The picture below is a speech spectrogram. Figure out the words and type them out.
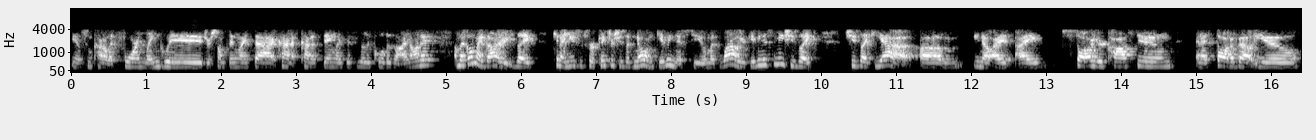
you know some kind of like foreign language or something like that kind of kind of thing like this really cool design on it. I'm like oh my god like can i use this for a picture? She's like no i'm giving this to you. I'm like wow you're giving this to me? She's like she's like yeah um you know i i saw your costume and i thought about you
